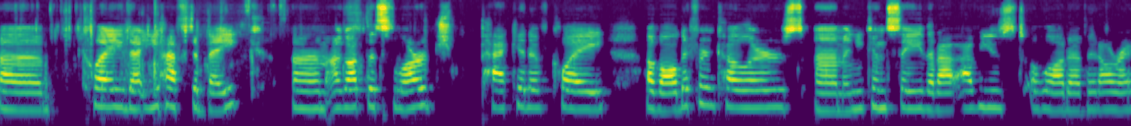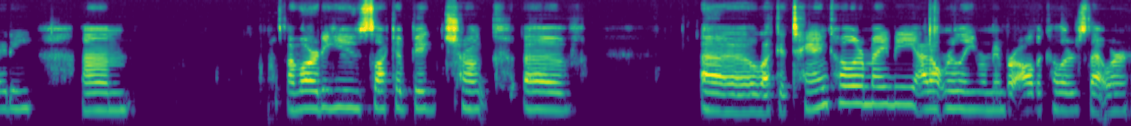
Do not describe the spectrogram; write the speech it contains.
uh, clay that you have to bake um, I got this large packet of clay of all different colors um, and you can see that I, have used a lot of it already. Um, I've already used like a big chunk of uh, like a tan color maybe. I don't really remember all the colors that were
